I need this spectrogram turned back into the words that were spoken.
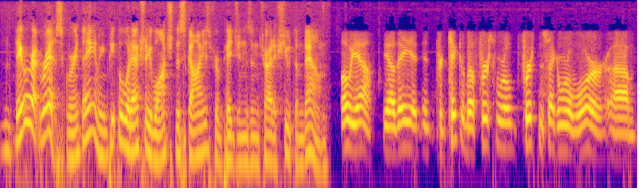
they were at risk, weren't they? I mean, people would actually watch the skies for pigeons and try to shoot them down. Oh yeah, yeah. They, in particular, the First World, First and Second World War, um,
